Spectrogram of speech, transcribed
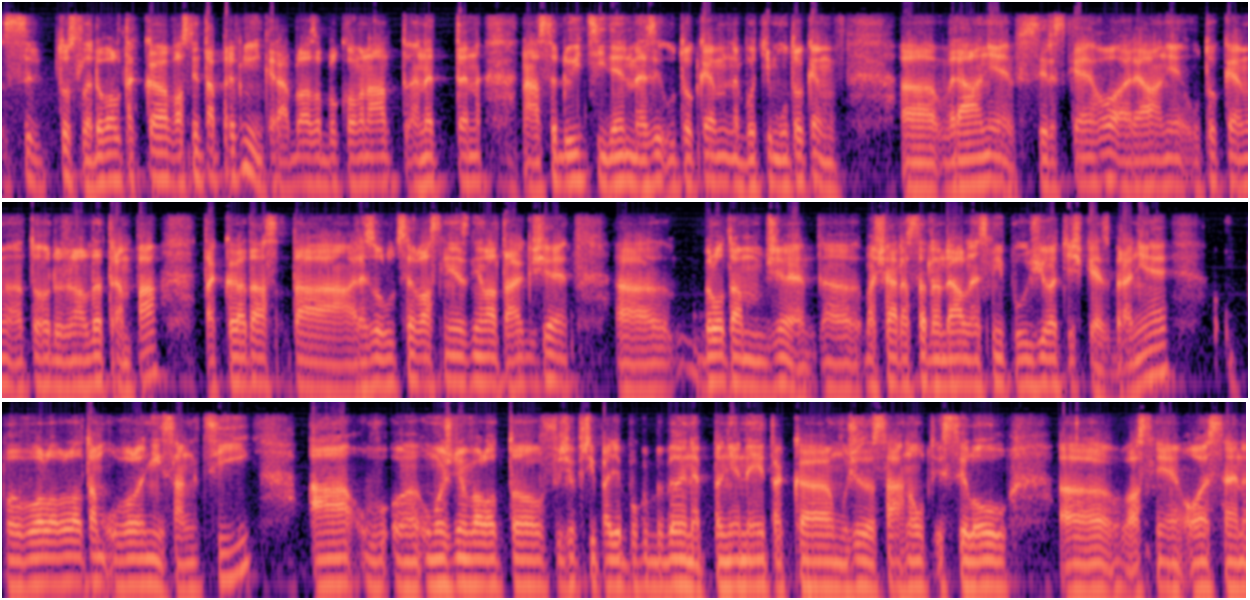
si to sledoval, tak eh, vlastně ta první, která byla zablokovaná hned ten následující den mezi útokem nebo tím útokem v, uh, v reálně v syrského a reálně útokem toho Donalda Trumpa, tak eh, ta, ta rezoluce vlastně zněla tak, že bylo tam, že Bashar Assad nadál nesmí používat těžké zbraně, povolovalo tam uvolení sankcí a umožňovalo to, že v případě, pokud by byly neplněny, tak uh, může zasáhnout i silou uh, vlastně OSN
